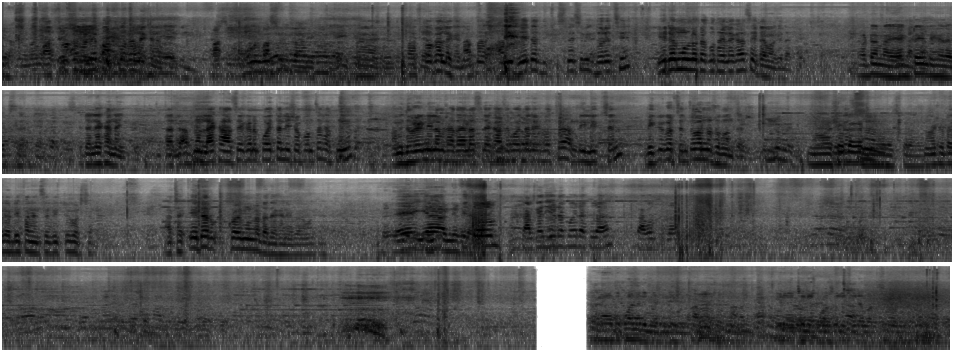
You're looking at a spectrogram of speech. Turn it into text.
পাঁচ টাকা হলে পাঁচ টাকা লেখেন। হ্যাঁ পাঁচ টাকা লেখেন। আপনার আমি যেটা স্পেসিফিক ধরেছি এটার মূল্যটা কোথায় লেখা আছে এটা আমাকে দেখান। ওটা নাই একটাই লিখে রাখছে। এটা লেখা নাই। তাহলে আপনার লেখা আছে এখানে পঁয়তাল্লিশশো পঞ্চাশ আপনি আমি ধরে নিলাম সাদা এলাচ লেখা আছে পঁয়তাল্লিশ বছর আপনি লিখছেন বিক্রি করছেন চুয়ান্নশো পঞ্চাশ। নয়শো টাকা নয়শো টাকা ডিফারেন্সে বিক্রি করছেন। আচ্ছা এটার ক্রয় মূল্যটা দেখেন এবার আমাকে। কালকে যেটা কই রাখলা? কাগজগুলো चल पास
